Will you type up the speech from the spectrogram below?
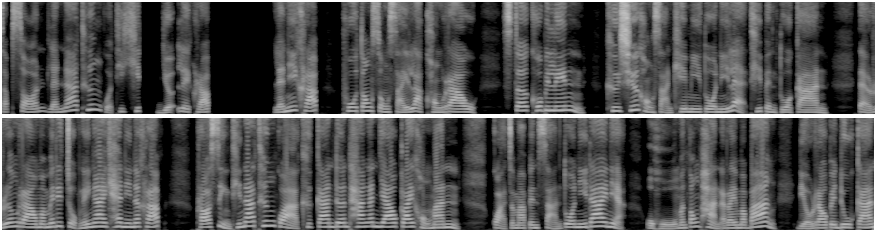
ซับซ้อนและน่าทึ่งกว่าที่คิดเยอะเลยครับ และนี่ครับ ผู้ต้องสงสัยหลักของเราสเตอร์โคบิลินคือชื่อของสารเคมีตัวนี้แหละที่เป็นตัวการ แต่เรื่องราวมันไม่ได้จบง่ายๆ แค่นี้นะครับ เพราะสิ่งที่น่าทึ่งกว่าคือการเดินทางอันยาวไกลของมัน กว่าจะมาเป็นสารตัวนี้ได้เนี่ย โอ้โห มันต้องผ่านอะไรมาบ้าง เดี๋ยวเราไปดูกัน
